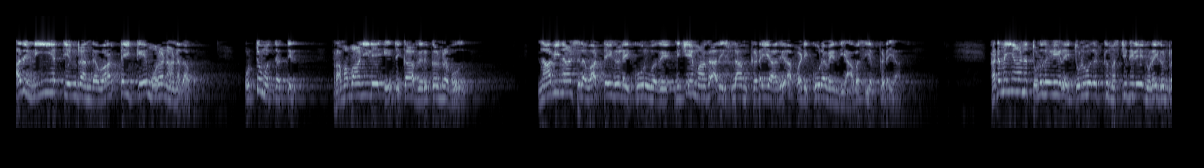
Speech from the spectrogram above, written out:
அது நீயத் என்ற அந்த வார்த்தைக்கே முரணானதாகும். ஒட்டுமொத்தத்தில் ரமபானிலே ஏத்திகாப் இருக்கின்ற போது நாவினால் சில வார்த்தைகளை கூறுவது நிச்சயமாக அது இஸ்லாம் கிடையாது. அப்படி கூற வேண்டிய அவசியம் கிடையாது. கடமையான தொழுகைகளை தொழுவதற்கு மஸ்ஜிதிலே நுழைகின்ற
